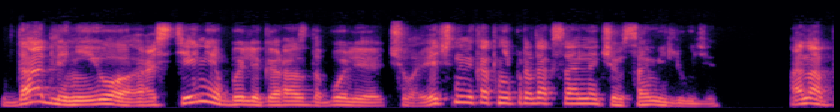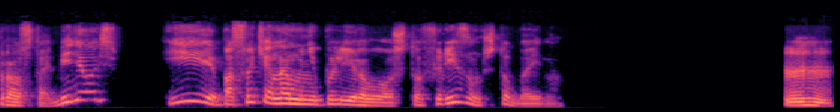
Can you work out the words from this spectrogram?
Да, для нее растения были гораздо более человечными, как ни парадоксально, чем сами люди. Она просто обиделась, и, по сути, она манипулировала что Фризом, что Бэйном. Угу.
